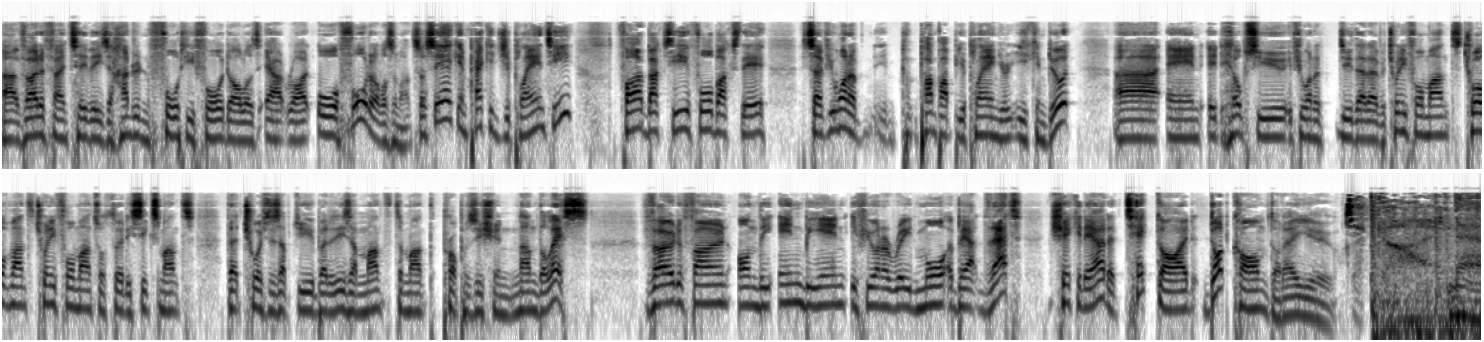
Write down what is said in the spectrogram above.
Uh, Vodafone TV is $144 outright or $4 a month. So see how you can package your plans here. Five bucks here, four bucks there. So if you want to pump up your plan, you can do it. Uh, and it helps you if you want to do that over 24 months, 12 months, 24 months, or 36 months. That choice is up to you, but it is a month to month proposition nonetheless. Vodafone on the NBN. If you want to read more about that, check it out at techguide.com.au. Tech Guide. Now,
